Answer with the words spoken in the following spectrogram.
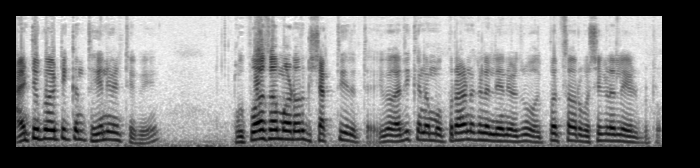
ಆ್ಯಂಟಿಬಯೋಟಿಕ್ ಅಂತ ಏನು ಹೇಳ್ತೀವಿ? ಉಪವಾಸ ಮಾಡೋರಿಗೆ ಶಕ್ತಿ ಇರುತ್ತೆ. ಇವಾಗ ಅದಕ್ಕೆ ನಮ್ಮ ಪುರಾಣಗಳಲ್ಲಿ ಏನು ಹೇಳಿದ್ರು ಇಪ್ಪತ್ತು ಸಾವಿರ ವರ್ಷಗಳಲ್ಲೇ ಹೇಳ್ಬಿಟ್ರು.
